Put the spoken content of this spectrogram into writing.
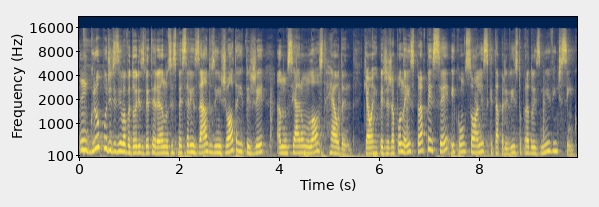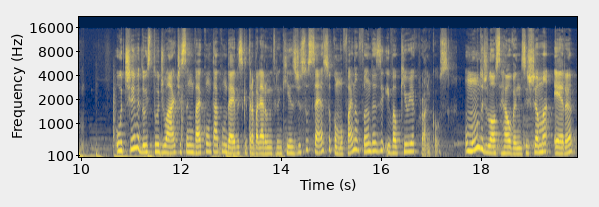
Um grupo de desenvolvedores veteranos especializados em JRPG anunciaram Lost Helden, que é um RPG japonês para PC e consoles que está previsto para 2025. O time do estúdio Artisan vai contar com devs que trabalharam em franquias de sucesso como Final Fantasy e Valkyria Chronicles. O mundo de Lost Helden se chama Era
